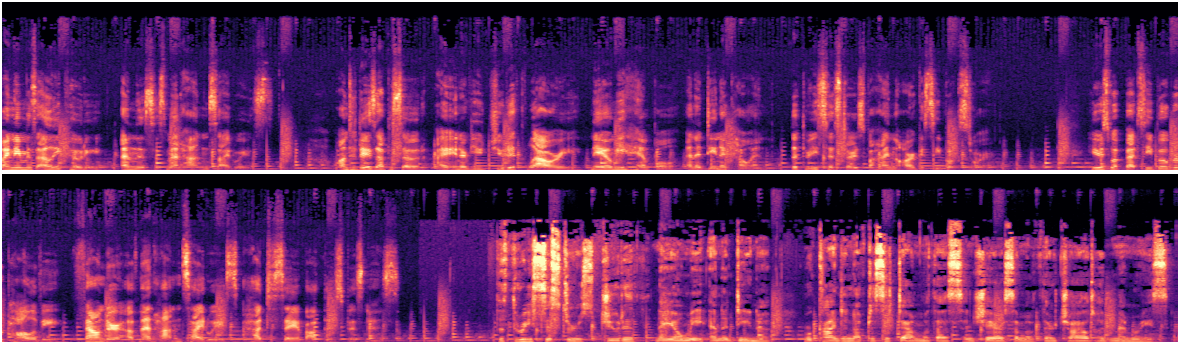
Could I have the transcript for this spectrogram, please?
my name is Ellie Cody, and this is Manhattan Sideways. On today's episode, I interview Judith Lowry, Naomi Hample, and Adina Cohen, the three sisters behind the Argosy bookstore. Here's what Betsy Bober Polivy, founder of Manhattan Sideways, had to say about this business. The three sisters, Judith, Naomi, and Adina, were kind enough to sit down with us and share some of their childhood memories.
